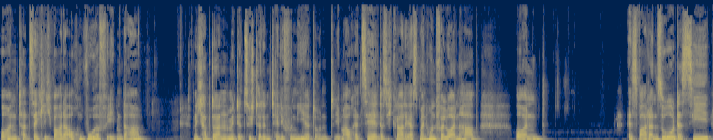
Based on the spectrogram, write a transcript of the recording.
und tatsächlich war da auch ein Wurf eben da. Und ich habe dann mit der Züchterin telefoniert und eben auch erzählt, dass ich gerade erst meinen Hund verloren habe. Und es war dann so, dass sie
